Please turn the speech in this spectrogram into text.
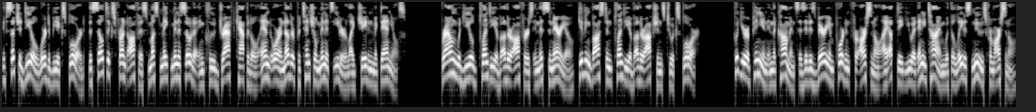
If such a deal were to be explored, the Celtics front office must make Minnesota include draft capital and or another potential minutes eater like Jaden McDaniels. Brown would yield plenty of other offers in this scenario, giving Boston plenty of other options to explore. Put your opinion in the comments as it is very important for Arsenal. I update you at any time with the latest news from Arsenal.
